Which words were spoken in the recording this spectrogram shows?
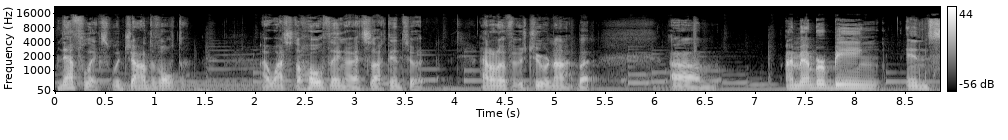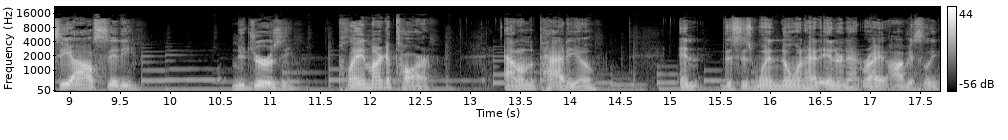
Netflix with John Travolta. I watched the whole thing. I got sucked into it. I don't know if it was true or not, but um, I remember being in Sea Isle City, New Jersey, playing my guitar out on the patio. And this is when no one had internet, right? Obviously.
